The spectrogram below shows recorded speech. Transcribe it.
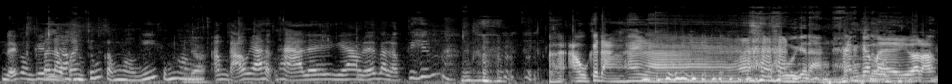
để con kiếm bà lộc ăn trúng cộng ngò gí cũng ngon. Dạ. Ông cậu ra thật thà đi rau để bà lộc kiếm. À, âu cái đằng hay là Ui cái đàn ăn cái mề ba lộc.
